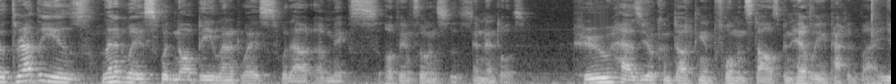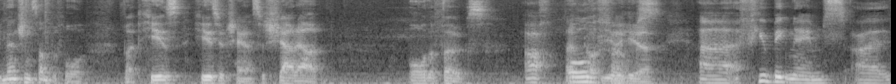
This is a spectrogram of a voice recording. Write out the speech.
So throughout the years, Leonard Wace would not be Leonard Wace without a mix of influences and mentors. Who has your conducting and performance styles been heavily impacted by? You mentioned some before, but here's here's your chance to shout out all the folks. Oh, all got the you folks. here. Uh, a few big names. Uh,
